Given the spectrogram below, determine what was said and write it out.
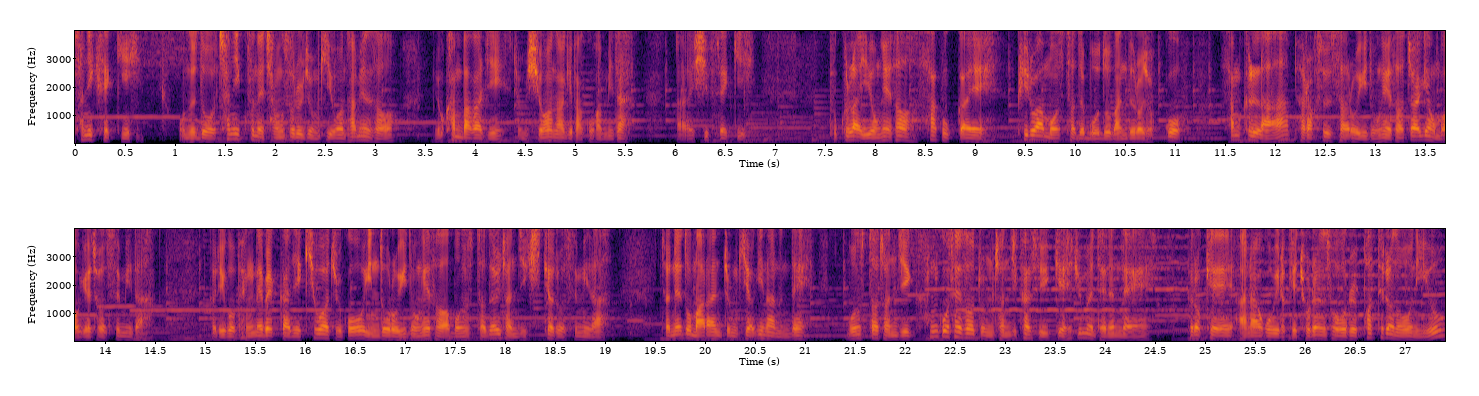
찬익 새끼. 오늘도 찬익쿤의 장수를 좀 기원하면서 욕 한 바가지 좀 시원하게 받고 갑니다. 아 씹새끼 부클라 이용해서 사국가에 필요한 몬스터들 모두 만들어줬고 삼클라 벼락술사로 이동해서 쩔경 먹여줬습니다. 그리고 100레벨까지 키워주고 인도로 이동해서 몬스터들 전직시켜줬습니다. 전에도 말한 좀 기억이 나는데 몬스터 전직 한 곳에서 좀 전직할 수 있게 해주면 되는데 그렇게 안 하고 이렇게 조련소를 퍼뜨려 놓은 이유?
